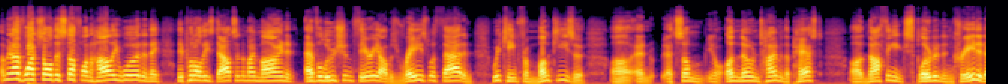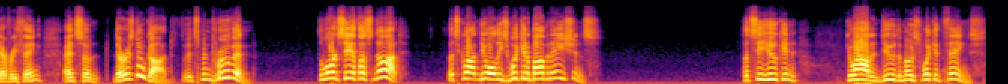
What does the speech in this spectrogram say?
I mean, I've watched all this stuff on Hollywood and they, they put all these doubts into my mind and evolution theory. I was raised with that and we came from monkeys uh, uh, and at some, you know, unknown time in the past, uh, nothing exploded and created everything. And so there is no God. It's been proven. The Lord saith us not. Let's go out and do all these wicked abominations. Let's see who can go out and do the most wicked things.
